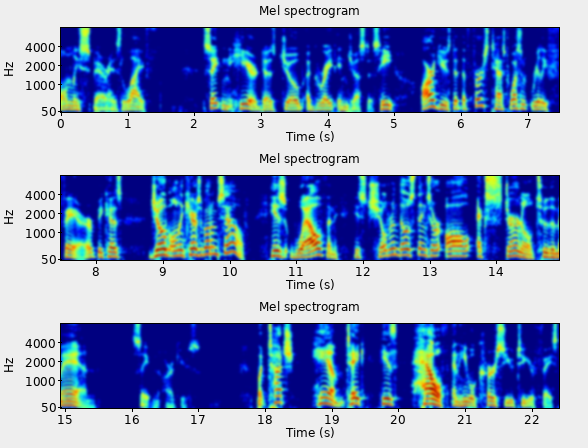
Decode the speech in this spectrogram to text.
only spare his life. Satan here does Job a great injustice. He argues that the first test wasn't really fair because Job only cares about himself. His wealth and his children, those things are all external to the man, Satan argues. But touch him, take his health, and he will curse you to your face.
